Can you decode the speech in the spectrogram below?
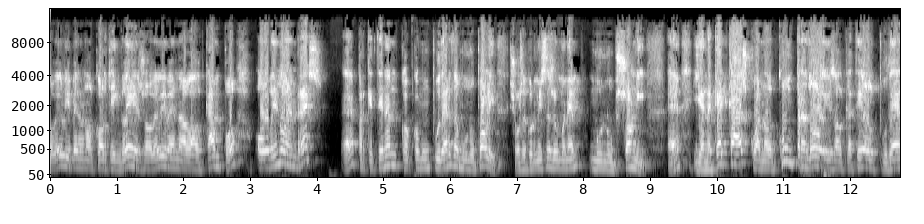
o bé li ven en el Corte Inglés, o bé li ven al Campo, o bé no ven res eh? perquè tenen com, com un poder de monopoli. Això els economistes ho anomenem monopsoni. Eh? I en aquest cas, quan el comprador és el que té el poder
